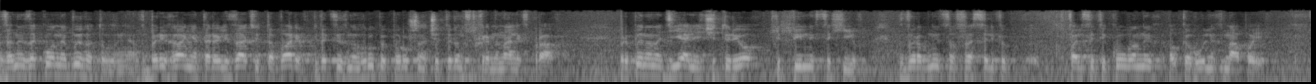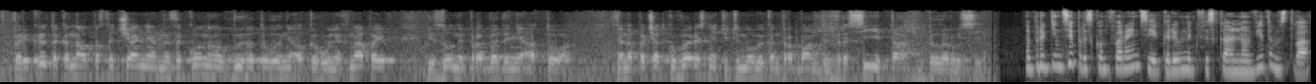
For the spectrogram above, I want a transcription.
За незаконне виготовлення, зберігання та реалізацію товарів підакцизної групи порушено 14 кримінальних справ. Припинена діяльність чотирьох підпільних цехів з виробництва фальсифікованих алкогольних напоїв. Перекрито канал постачання незаконного виготовлення алкогольних напоїв із зони проведення АТО. На початку вересня тютюнової контрабанди з Росії та Білорусі. Наприкінці прес-конференції керівник фіскального відомства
